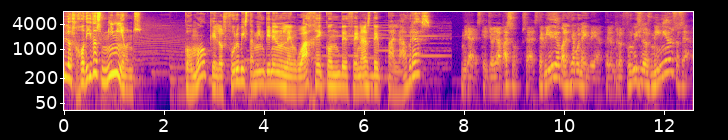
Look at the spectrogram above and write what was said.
¡Los jodidos Minions! ¿Cómo? ¿Que los Furbis también tienen un lenguaje con decenas de palabras? Mira, es que yo ya paso. O sea, este vídeo parecía buena idea, pero entre los Furbis y los Minions, o sea,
